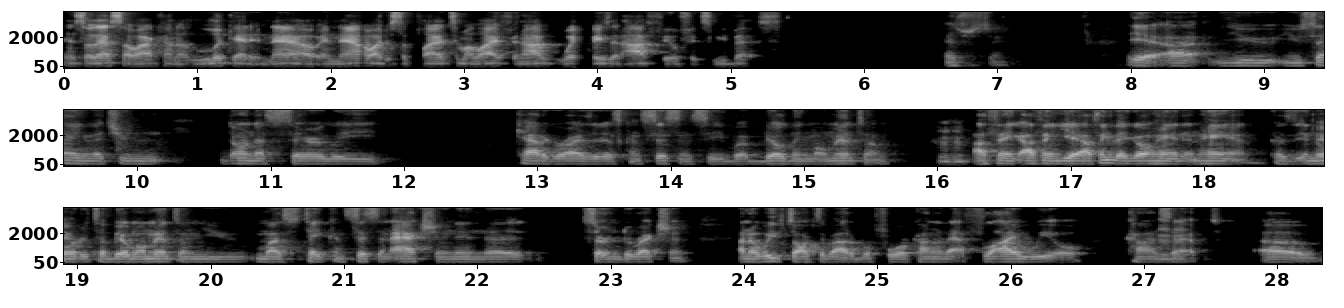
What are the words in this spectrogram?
And so that's how I kind of look at it now. And now I just apply it to my life in ways that I feel fits me best. Interesting. Yeah, you you saying that you don't necessarily categorize it as consistency, but building momentum. Mm-hmm. I think I think yeah, I think they go hand in hand because in yeah. order to build momentum, you must take consistent action in a certain direction. I know we've talked about it before, kind of that flywheel mm-hmm. concept mm-hmm. of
